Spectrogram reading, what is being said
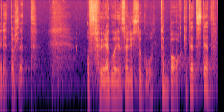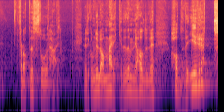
rett og slett. Og før jeg går inn, så har jeg lyst til å gå tilbake til et sted. For at det står her. Jeg vet ikke om du la merke til det, men jeg hadde det, hadde det i rødt.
